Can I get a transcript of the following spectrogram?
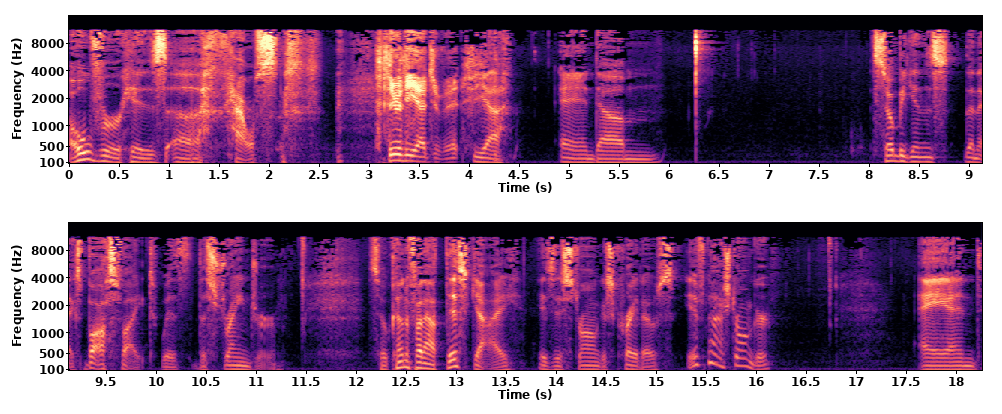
over his uh, house. Through the edge of it. yeah. And um, so begins the next boss fight with the stranger. So come to find out this guy is as strong as Kratos, if not stronger. And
